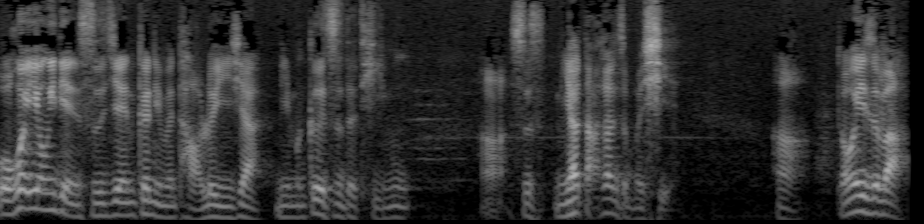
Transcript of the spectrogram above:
我会用一点时间跟你们讨论一下你们各自的题目啊，是你要打算怎么写啊？懂我意思吧？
